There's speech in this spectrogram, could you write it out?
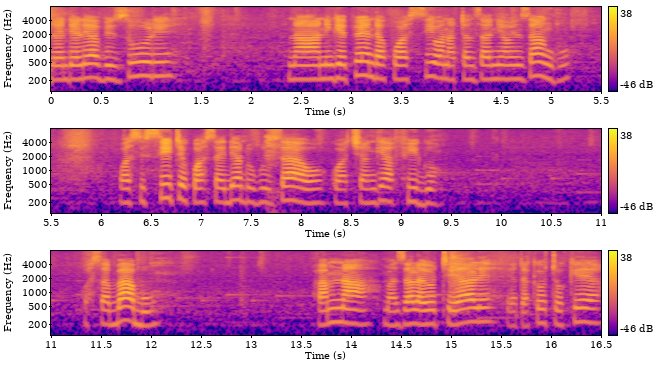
Naendelea vizuri na ningependa kuwasiwa na tanzania wenzangu wasisite kuwasaidia ndugu zao kuwachangia figo, kwa sababu hamna madhara yote yale yatakayotokea,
